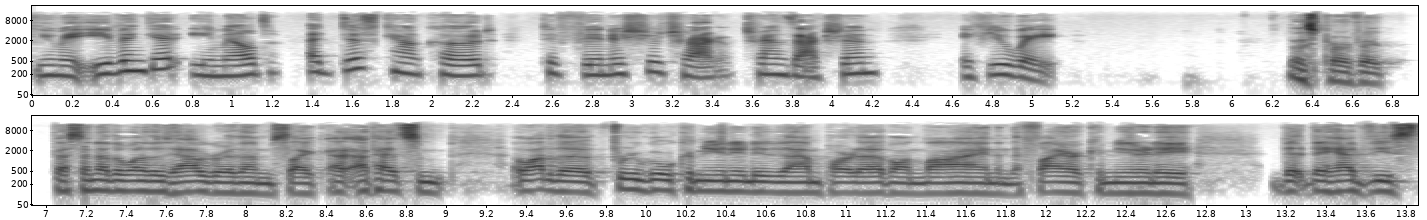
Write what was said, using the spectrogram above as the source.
You may even get emailed a discount code to finish your tra- transaction if you wait. That's perfect that's another one of those algorithms. Like I, have had some, a lot of the frugal community that I'm part of online and the fire community that they have these,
